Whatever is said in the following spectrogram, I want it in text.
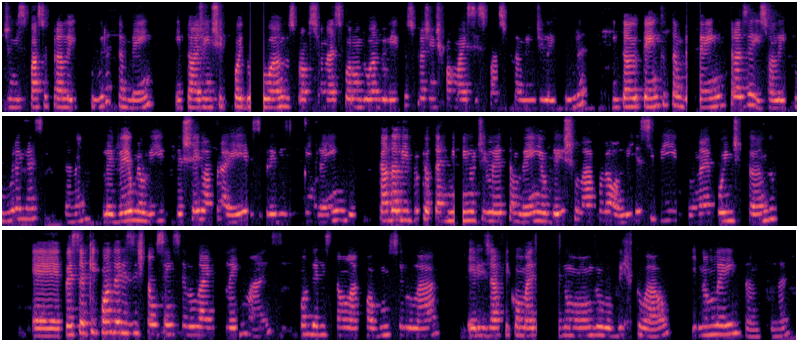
de um espaço para leitura também, então a gente foi doando, os profissionais foram doando livros para a gente formar esse espaço também de leitura. Então eu tento também trazer isso, a leitura e a escrita, né? Levei o meu livro, deixei lá para eles, para eles irem lendo. Cada livro que eu termino de ler também, eu deixo lá, falo, ó, li esse livro, né? Vou indicando é, percebo que quando eles estão sem celular, eles leem mais. Quando eles estão lá com algum celular, eles já ficam mais no mundo virtual e não leem tanto, né?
